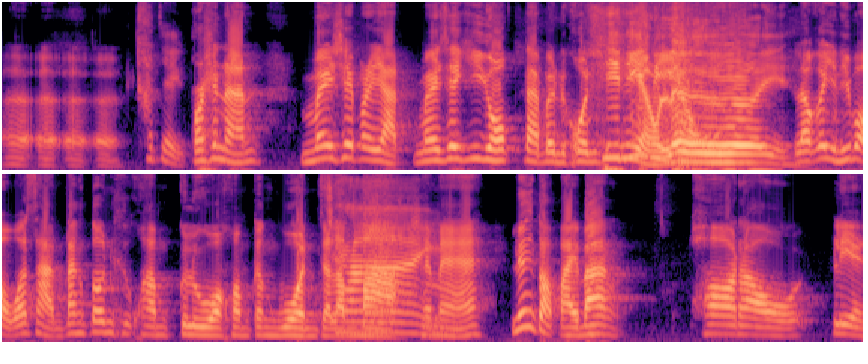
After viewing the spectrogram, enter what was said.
เออเออเออเออเข้าใจเพราะฉะนั้นไม่ใช่ประหยัดไม่ใช่ขี้งกแต่เป็นคนขี้เหนียวเลย แล้วก็อย่างที่บอกว่าสารตั้งต้นคือความกลัวความกังวลจะลำบากใช่ ใช่ไหมเรื่องต่อไปบ้าง พอเราเปลี่ยน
